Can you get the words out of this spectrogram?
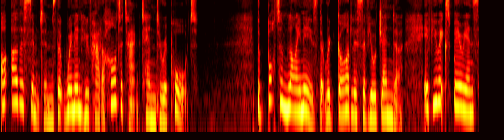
are other symptoms that women who've had a heart attack tend to report. The bottom line is that regardless of your gender, if you experience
